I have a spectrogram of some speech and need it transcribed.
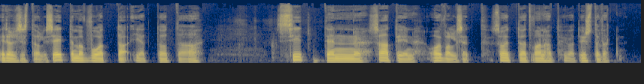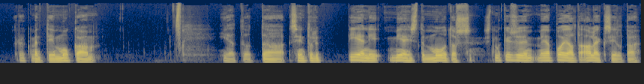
edellisestä oli seitsemän vuotta. Ja tota, sitten saatiin oivalliset soittajat, vanhat hyvät ystävät rykmenttiin mukaan. Ja tota, siinä tuli pieni miehistön muutos. Sitten mä kysyin meidän pojalta Aleksilta,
